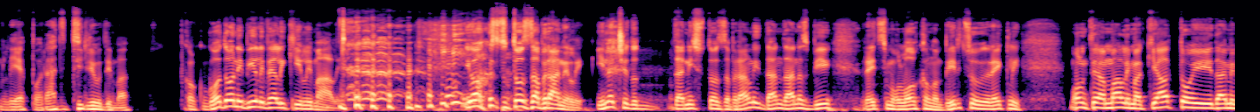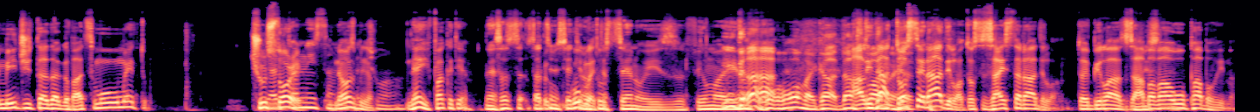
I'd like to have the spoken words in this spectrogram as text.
lijepo raditi ljudima. Koliko god oni bili veliki ili mali. I onda su to zabranili. Inače, do- da nisu to zabranili, dan danas bi, recimo u lokalnom bircu, rekli, molim te, jedan mali macchiato i daj mi midžita da ga bacamo u metu. True Ja to story. nisam ne i fakat je. Ne, sad, sad sam mi sjetio tu scenu iz filma i Da. oh my god, da, Ali da, to je. se radilo, to se zaista radilo. To je bila zabava u pubovima.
